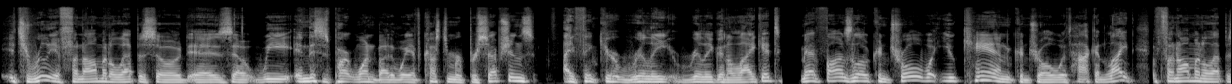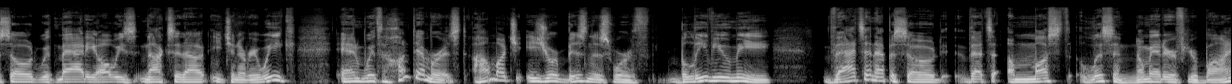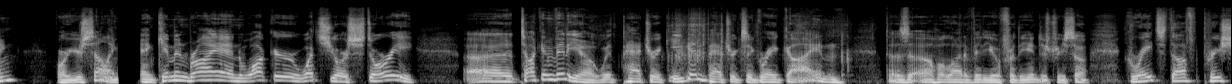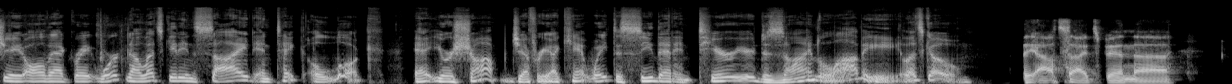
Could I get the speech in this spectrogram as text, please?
It's really a phenomenal episode as uh, we, and this is part one, by the way, of customer perceptions. I think you're really, really going to like it. Matt Fanslow, control what you can control with Hawk and Light. Phenomenal episode with Matt. He always knocks it out each and every week. And with Hunt Emerist, how much is your business worth? Believe you me, that's an episode that's a must listen, no matter if you're buying or you're selling. And Kim and Brian Walker, what's your story? Uh, talking video with Patrick Egan. Patrick's a great guy and does a whole lot of video for the industry. So great stuff. Appreciate all that great work. Now let's get inside and take a look at your shop, Jeffrey. I can't wait to see that interior design lobby. Let's go. The outside's been uh,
